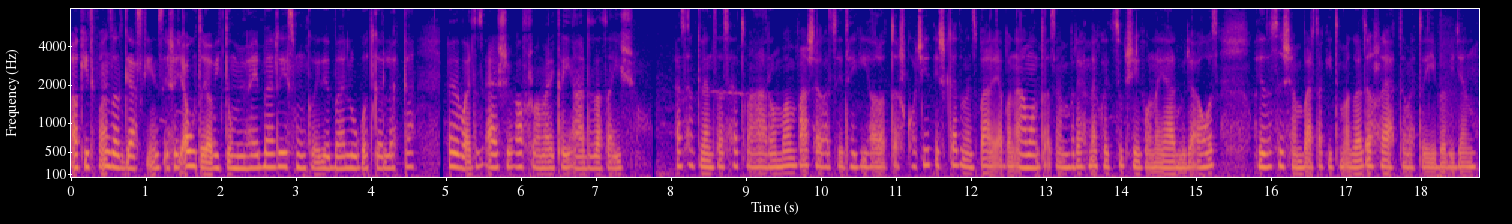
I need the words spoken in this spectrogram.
akit vonzott Gaskins, és egy autójavító műhelyben részmunkaidőben lógott körülötte. Ő volt az első afroamerikai áldozata is. 1973-ban vásárolt egy régi halottas kocsit, és kedvenc bárjában elmondta az embereknek, hogy szükség van a járműre ahhoz, hogy az összes embert, akit megölt, a saját temetőjébe vigyen.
